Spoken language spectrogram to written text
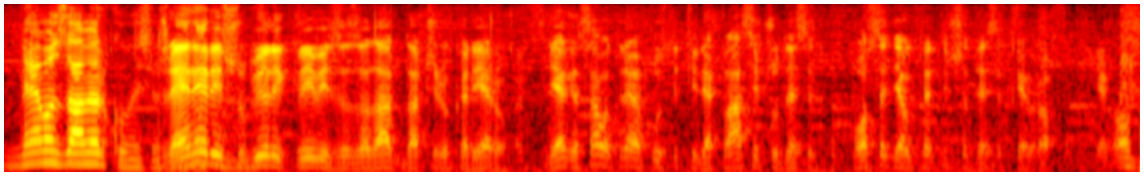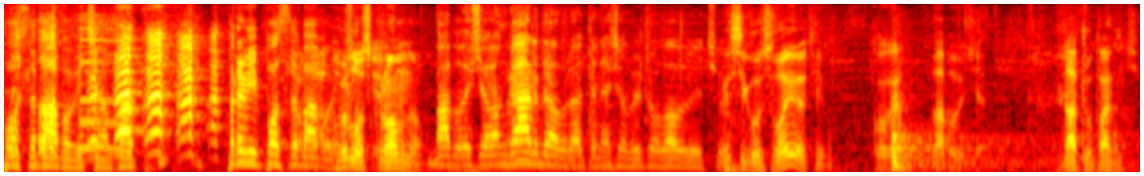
Nemam zamerku, mislim. Treneri su bili krivi za, za da, dačinu karijeru. Njega samo treba pustiti na klasičnu desetku. Poslednja autentična desetka Evrope. Posle Babovića, ali tako? Prvi posle Babovića. Vrlo skromno. Babović je avangarda, brate, nećemo pričati o Baboviću. Jesi ga usvojio ti? Koga? Babovića. Daču Pantić.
